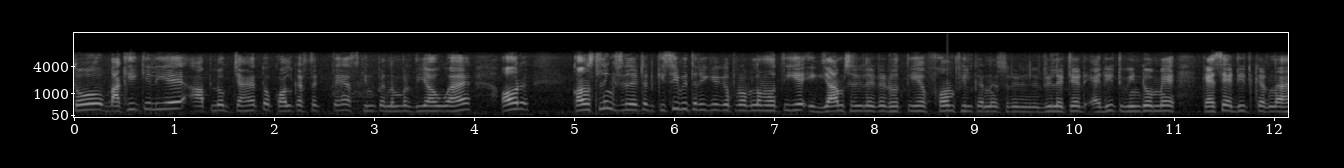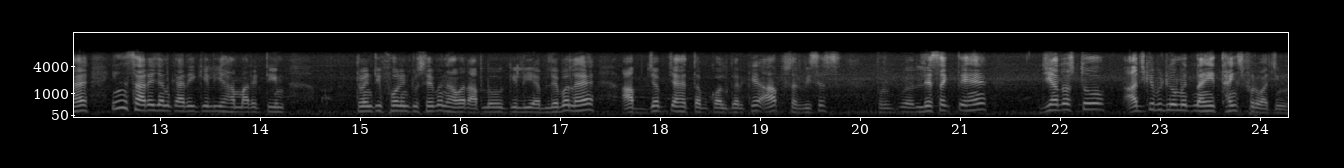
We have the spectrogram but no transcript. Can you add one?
तो बाकी के लिए आप लोग चाहें तो कॉल कर सकते हैं स्क्रीन पर नंबर दिया हुआ है। और काउंसलिंग से रिलेटेड किसी भी तरीके की प्रॉब्लम होती है एग्ज़ाम से रिलेटेड होती है फॉर्म फिल करने से रिलेटेड एडिट विंडो में कैसे एडिट करना है, इन सारे जानकारी के लिए हमारी team 24 four into seven hour आप लोगों के लिए अवेलेबल है। आप जब चाहे तब कॉल करके आप सर्विसेस ले सकते हैं। जी हाँ दोस्तों, आज के वीडियो में इतना ही। थैंक्स फॉर वॉचिंग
